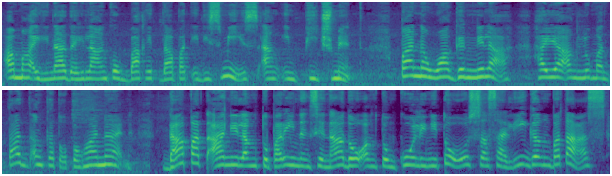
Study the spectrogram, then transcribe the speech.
ang mga ihinadahilan kung bakit dapat i-dismiss ang impeachment. Panawagan nila, hayaang lumantad ang katotohanan. Dapat anilang tuparin ng Senado ang tungkulin nito sa saligang batas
